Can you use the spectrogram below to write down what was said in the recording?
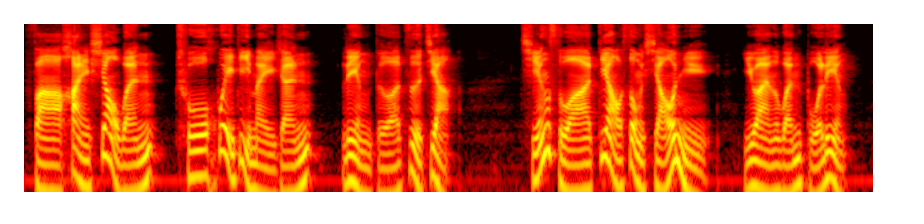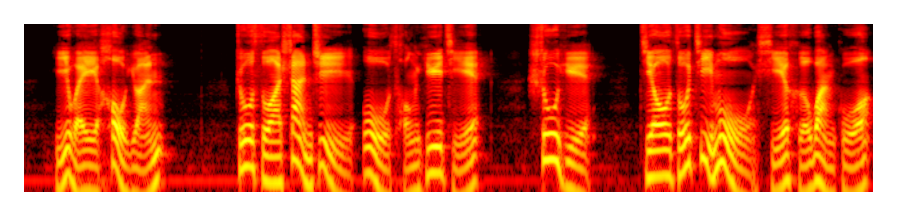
法汉孝文出惠帝美人，令得自驾，请所吊送小女。远闻不令，宜为后援。诸所善治，勿从约节。书曰：“九族祭墓，协和万国。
